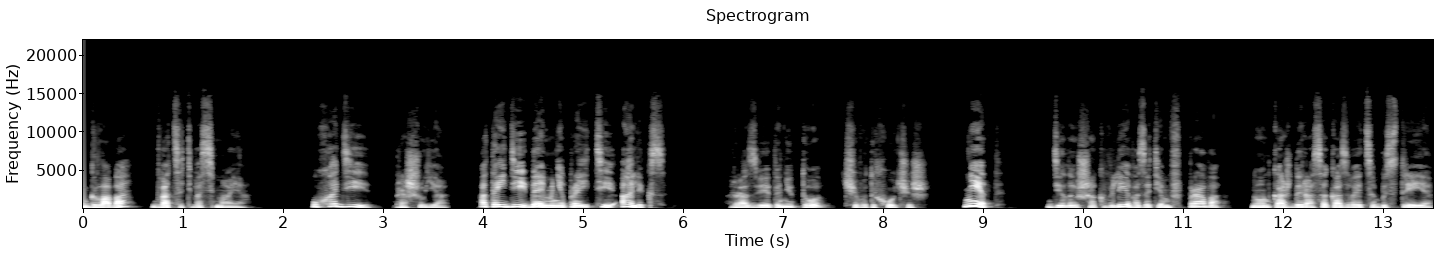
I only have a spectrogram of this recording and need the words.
Глава 28. «Уходи», — прошу я. «Отойди, дай мне пройти, Алекс». «Разве это не то, чего ты хочешь?» «Нет». Делаю шаг влево, затем вправо, но он каждый раз оказывается быстрее.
